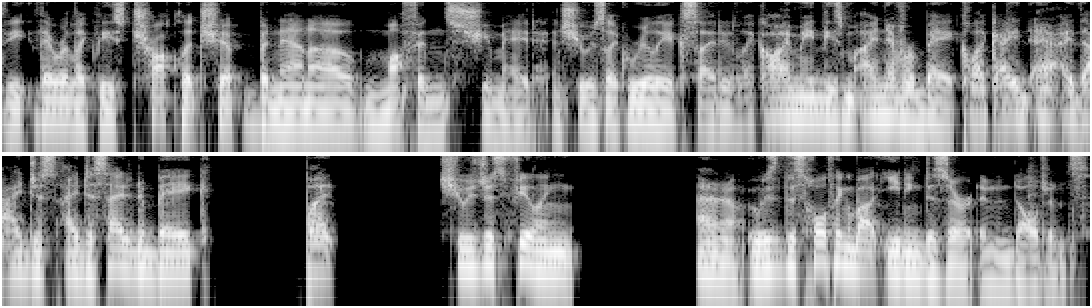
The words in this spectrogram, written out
the they were like these chocolate chip banana muffins she made and she was like really excited like oh I made these I never bake like I I, I just I decided to bake but she was just feeling I don't know it was this whole thing about eating dessert and indulgence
